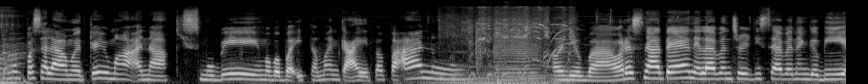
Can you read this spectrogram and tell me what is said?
Magpasalamat kayo mga anakis mo, be. Mababait naman kahit pa O, di ba? Oras natin, 11.37 ng gabi.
